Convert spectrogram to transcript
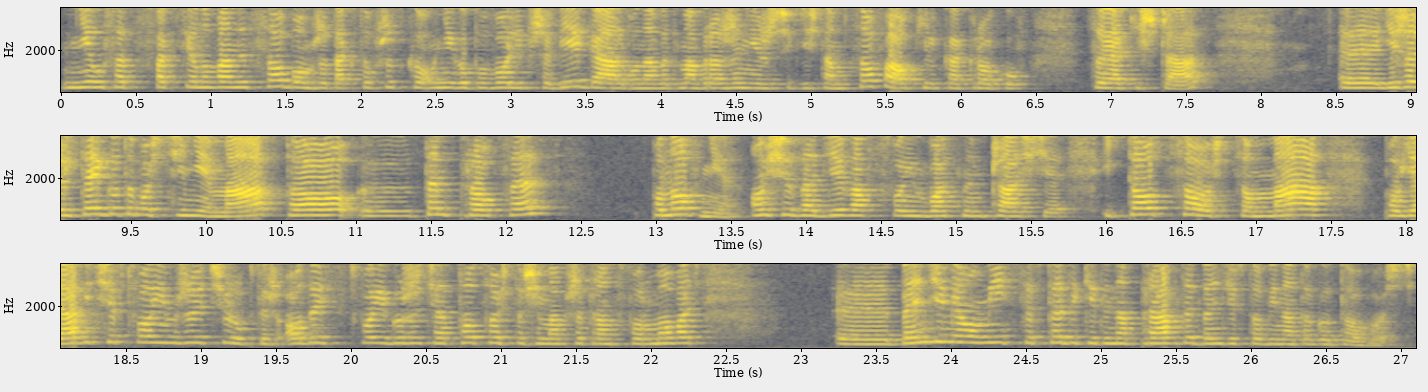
nieusatysfakcjonowany sobą, że tak to wszystko u niego powoli przebiega, albo nawet ma wrażenie, że się gdzieś tam cofa o kilka kroków co jakiś czas. E, jeżeli tej gotowości nie ma, to ten proces ponownie, on się zadziewa w swoim własnym czasie i to coś, co ma pojawić się w Twoim życiu lub też odejść z Twojego życia, to coś, co się ma przetransformować, yy, będzie miało miejsce wtedy, kiedy naprawdę będzie w Tobie na to gotowość.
